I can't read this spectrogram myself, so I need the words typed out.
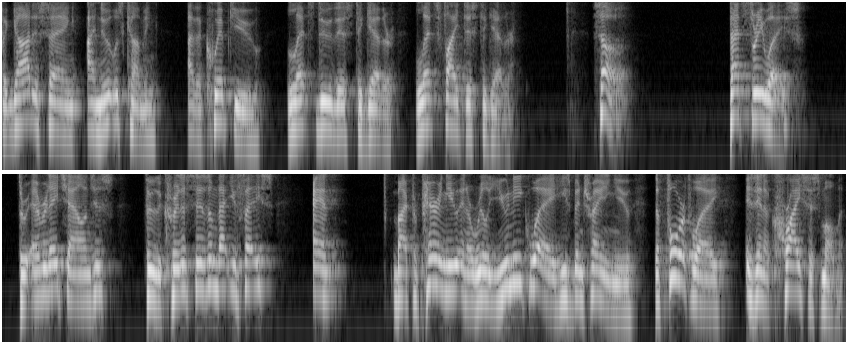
But God is saying, I knew it was coming. I've equipped you. Let's do this together. Let's fight this together. So, that's three ways through everyday challenges, through the criticism that you face, and by preparing you in a real unique way, He's been training you. The fourth way is in a crisis moment.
